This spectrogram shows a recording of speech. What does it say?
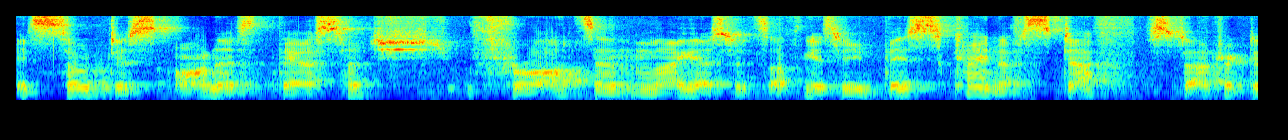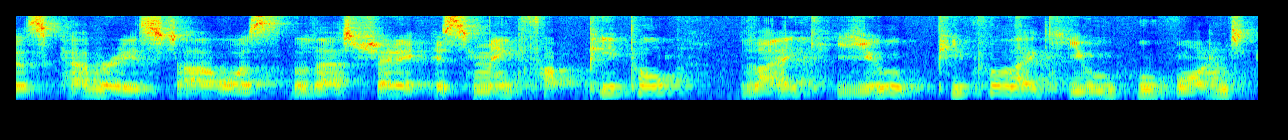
it's so dishonest. They are such frauds and liars. It's obviously this kind of stuff, Star Trek Discovery, Star Wars The Last Jedi, is made for people like you, people like you who want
